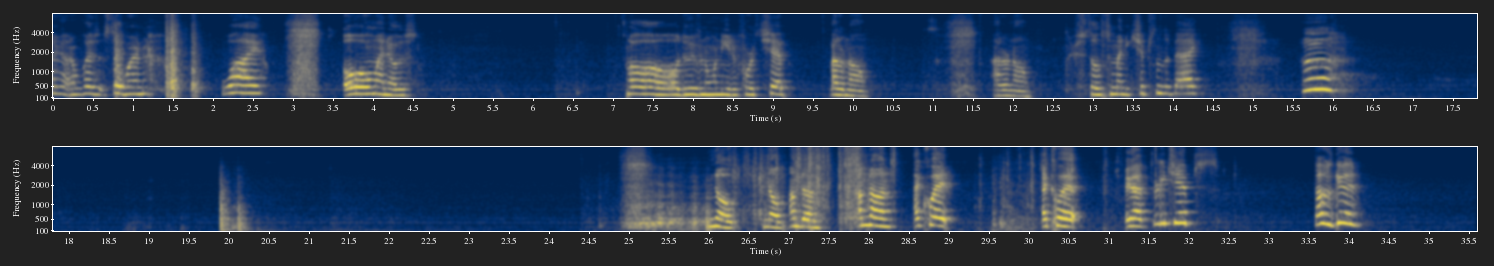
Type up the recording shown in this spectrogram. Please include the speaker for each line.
Speaker 1: my god, why is it still burn? Why? Oh, my nose. Oh, do we even to a fourth chip? I don't know. I don't know. There's still so many chips in the bag. No, no, I'm done. I'm done. I quit. I quit. I got three chips. That was good.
